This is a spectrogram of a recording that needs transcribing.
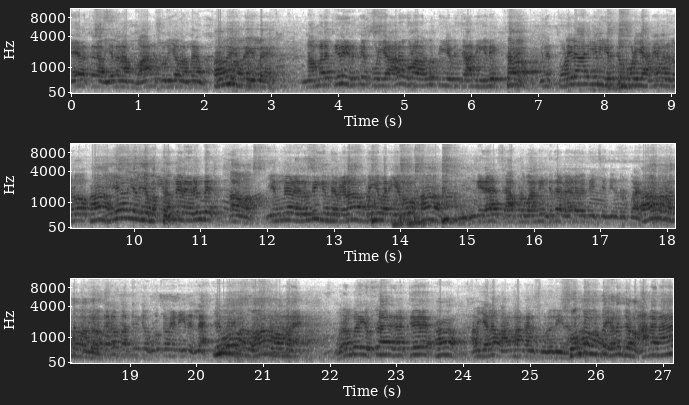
நேரத்துல அவங்க எல்லாம் நம்ம வாங்க சொல்லியே வந்தாங்க. இல்ல இல்ல இல்ல. நம்மளுக்கு இருக்கக்கூடிய அளவுல அறுபத்தி ஏழு ஜாதிகளே. இந்த தொழிலாளிகள் இருக்கக்கூடிய அனைவர்களும் ஏழை எளிய மக்கள். இன்னில இருந்து ஆமா. இன்னில இருந்து இந்த விழா முடிய வரையிலும் இங்கதான் சாப்பிடுவாங்க இங்கதான் வேலை வெட்டி செஞ்சுக்கிட்டு இருப்பாங்க. பத்திரிக்கை கொடுக்க வேண்டியது இல்ல. உடம்பை உற்றார்களுக்கு அவங்க எல்லாம் வரமாட்டாங்க சொல்லி சொந்த வந்த இளைஞனம் அதனால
